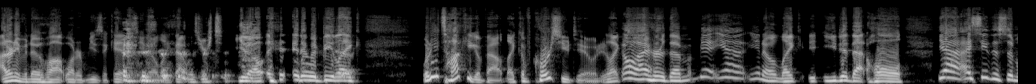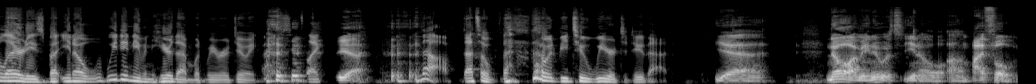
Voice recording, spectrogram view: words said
i don't even know who hot water music is you know like that was your you know and it would be yeah. like what are you talking about? Like, of course you do. And you're like, oh, I heard them. Yeah, yeah. You know, like you did that whole, yeah, I see the similarities, but you know, we didn't even hear them when we were doing this. It's like, yeah, no, that's a, that would be too weird to do that. Yeah. No, I mean it was you know um, I felt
